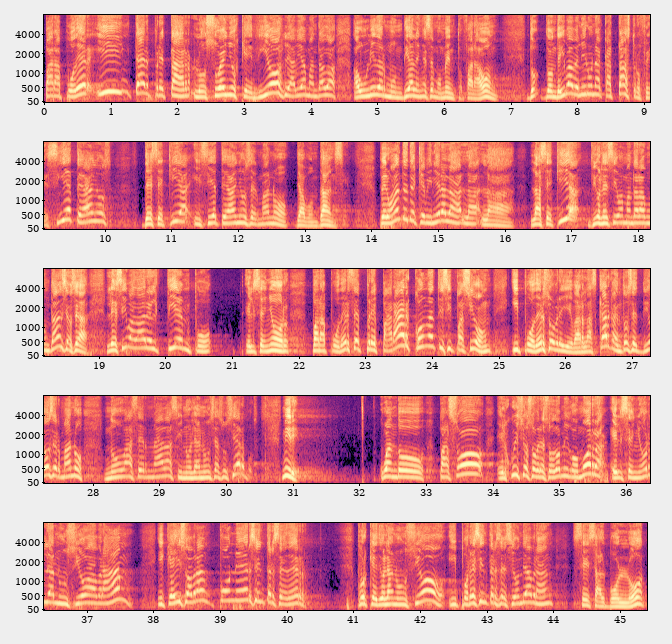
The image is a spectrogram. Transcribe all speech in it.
para poder interpretar los sueños que Dios le había mandado a, a, un líder mundial en ese momento, Faraón donde iba a venir una catástrofe, siete años de sequía y siete años, hermano, de abundancia. Pero antes de que viniera la, sequía, Dios les iba a mandar abundancia. O sea, les iba a dar el tiempo el Señor para poderse preparar con anticipación y poder sobrellevar las cargas. Entonces Dios, hermano, no va a hacer nada si no le anuncia a sus siervos. Mire, cuando pasó el juicio sobre Sodoma y Gomorra, el Señor le anunció a Abraham. ¿Y qué hizo Abraham? Ponerse a interceder. Porque Dios le anunció y por esa intercesión de Abraham se salvó Lot.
